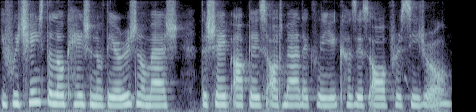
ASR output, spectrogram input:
If we change the location of the original mesh, the shape updates automatically because it's all procedural.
